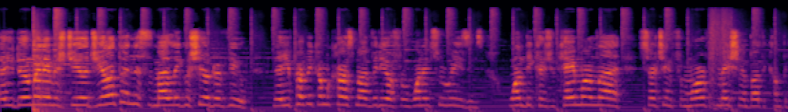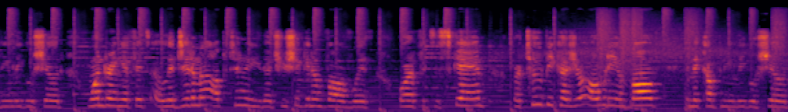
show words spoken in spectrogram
How you doing? My name is Gio Gionta and this is my Legal Shield review. Now you probably come across my video for one or two reasons. One because you came online searching for more information about the company Legal Shield, wondering if it's a legitimate opportunity that you should get involved with or if it's a scam. Or two because you're already involved in the company Legal Shield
